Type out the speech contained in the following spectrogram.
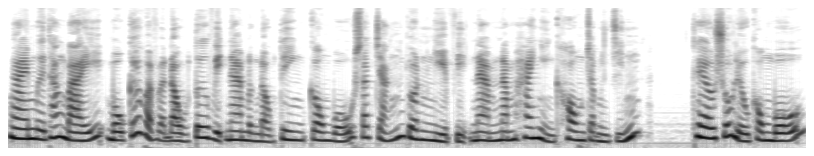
Ngày 10 tháng 7, Bộ Kế hoạch và Đầu tư Việt Nam lần đầu tiên công bố sách trắng doanh nghiệp Việt Nam năm 2019 theo số liệu công bố,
